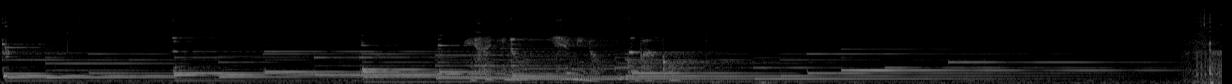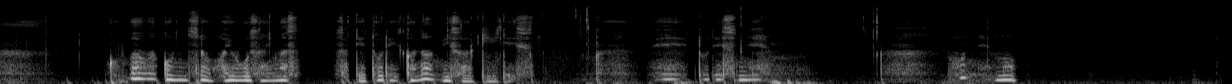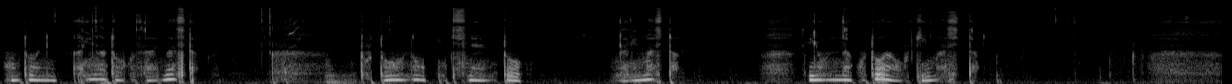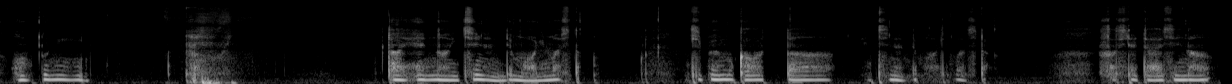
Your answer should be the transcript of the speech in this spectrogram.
こんばんは、こんにちは、おはようございます。さて、どれかなみさきです。えーとですね、本年も本当にありがとうございました。怒涛の一年とりました。いろんなことが起きました。本当に大変な一年でもありました。自分も変わった一年でもありました。そして大事な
